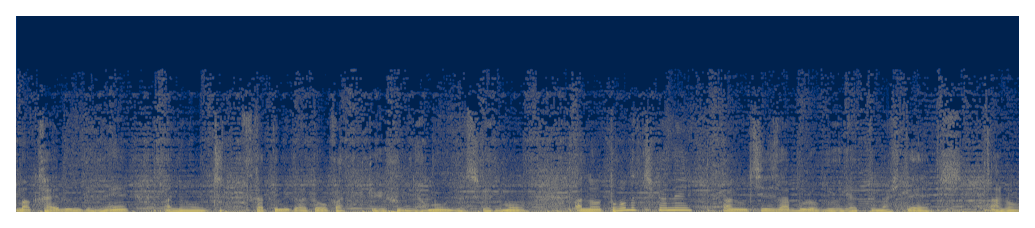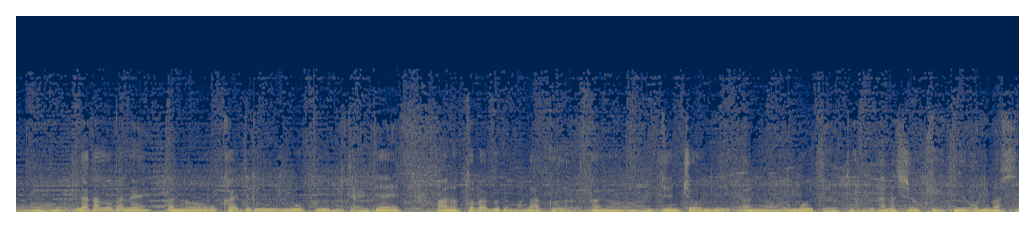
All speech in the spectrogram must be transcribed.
まあ買えるんでねあのちょっと使ってみたらどうかっていうふうには思うんですけれどもあの友達がねあのシーザーブログやってましてあのなかなかねあの快適に動くみたいであのトラブルもなくあの順調にあの動いてるという話を聞いております。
